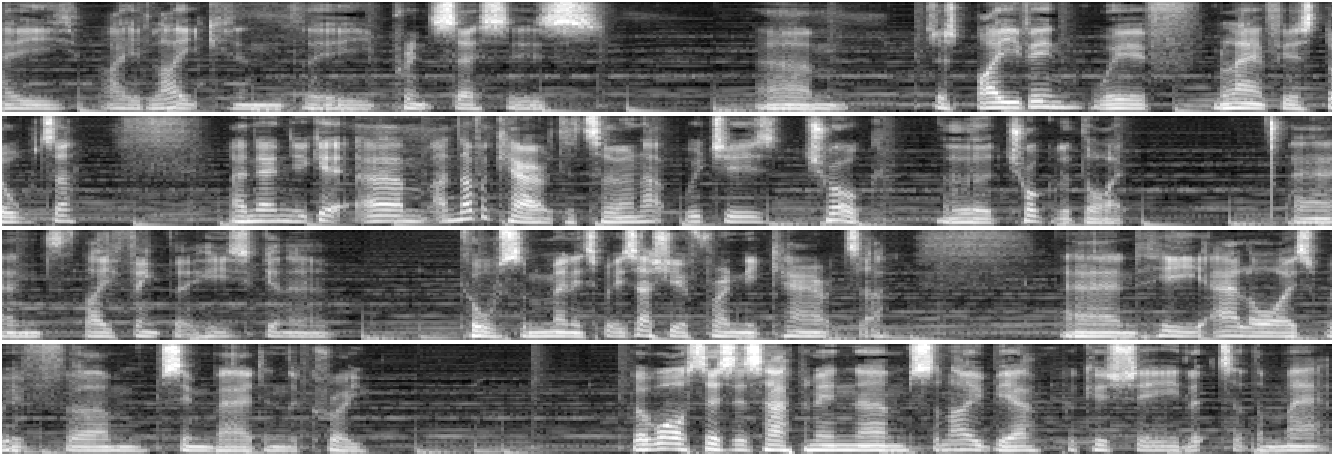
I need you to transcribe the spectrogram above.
a a lake, and the princess is um, just bathing with Melanthius' daughter and then you get um, another character turn up, which is Trog, the troglodyte. And they think that he's going to cause some menace, but he's actually a friendly character. And he allies with um, Sinbad and the crew. But whilst this is happening, um, because she looked at the map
